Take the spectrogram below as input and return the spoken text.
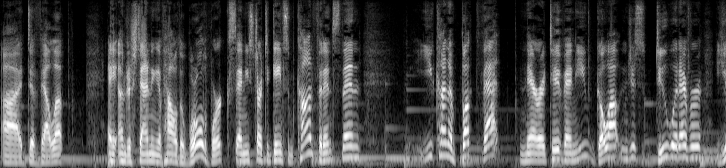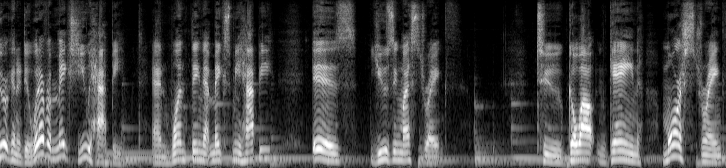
uh, develop a understanding of how the world works and you start to gain some confidence, then you kind of buck that narrative and you go out and just do whatever you're going to do, whatever makes you happy. And one thing that makes me happy is using my strength to go out and gain more strength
